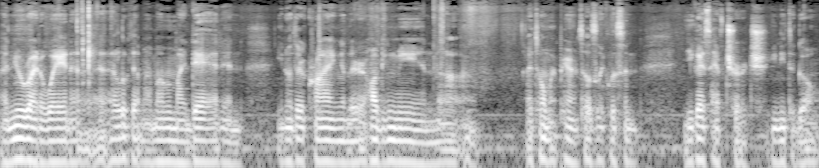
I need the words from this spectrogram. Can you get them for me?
I knew right away, and I, I looked at my mom and my dad, and you know they're crying and they're hugging me, and uh, I told my parents, I was like, listen, you guys have church. You need to go.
